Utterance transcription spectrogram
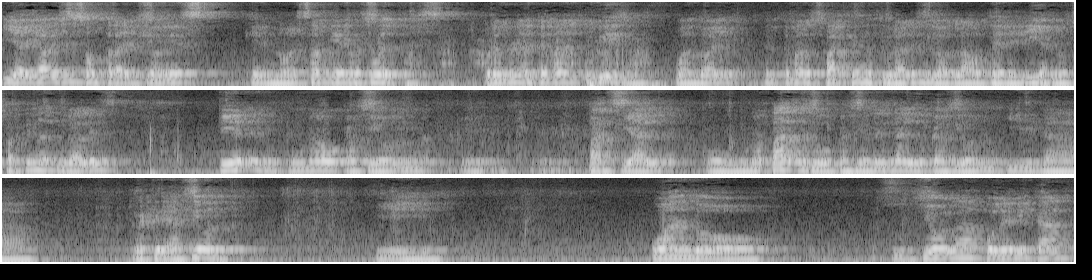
y hay a veces contradicciones que no están bien resueltas. Por ejemplo, en el tema del turismo, cuando hay el tema de los parques naturales y la hotelería. Los parques naturales tienen una vocación eh, parcial o una parte de su vocación es la educación y la recreación. Y cuando surgió la polémica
